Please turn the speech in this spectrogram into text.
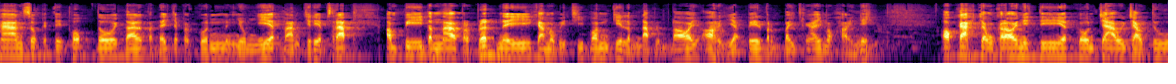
ឋានសុគតិភពដោយដែលបដិជ្ជប្រគុណនិងញោមញាតបានជ្រាបស្រាប់អំពីដំណើរប្រព្រឹត្តនៃកម្មវិធីបុណ្យជាលំដាប់លំដោយអស់រយៈពេល8ថ្ងៃមកហើយនេះឱកាសចុងក្រោយនេះទៀតកូនចៅចៅទួ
